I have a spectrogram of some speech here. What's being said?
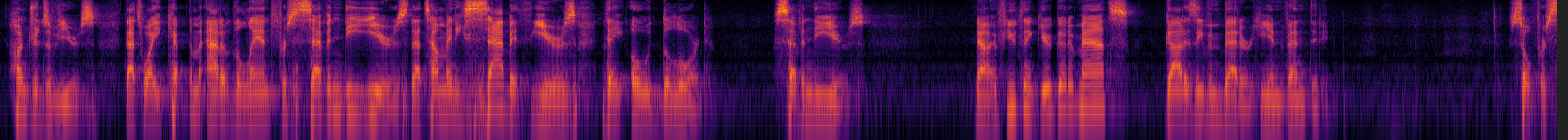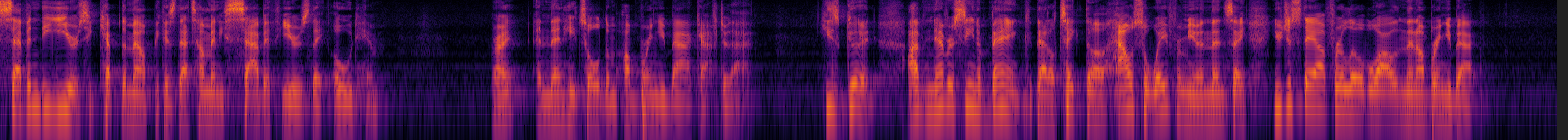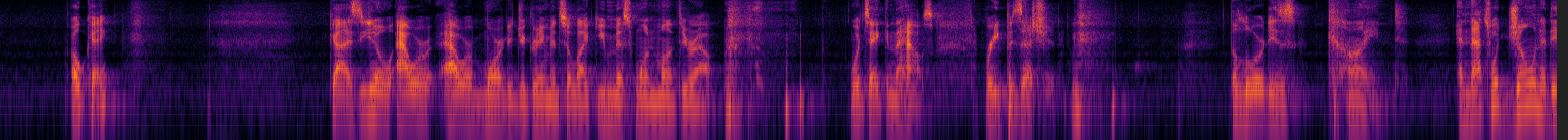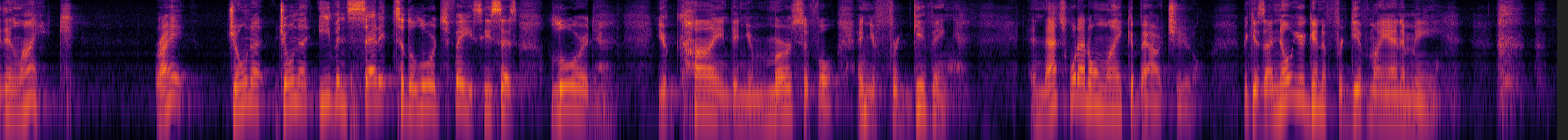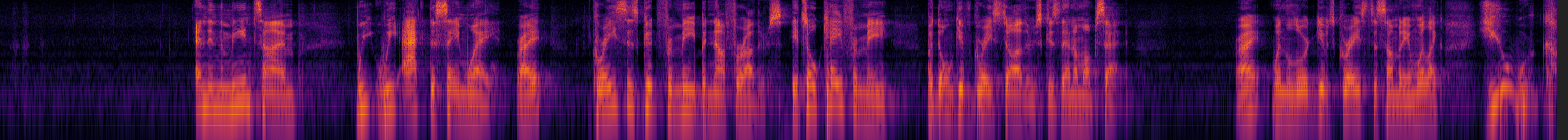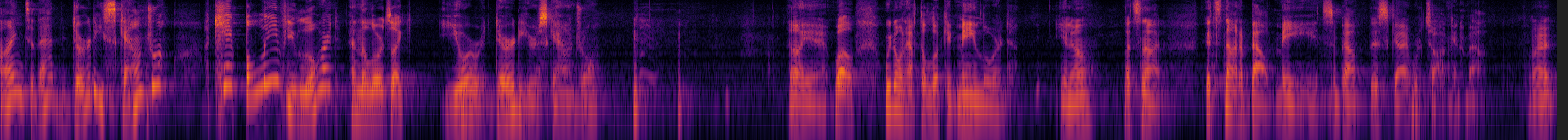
Hundreds of years. That's why he kept them out of the land for 70 years. That's how many Sabbath years they owed the Lord. 70 years. Now, if you think you're good at maths, God is even better. He invented it. So for 70 years, he kept them out because that's how many Sabbath years they owed him right? And then he told them, I'll bring you back after that. He's good. I've never seen a bank that'll take the house away from you and then say, You just stay out for a little while and then I'll bring you back. Okay. Guys, you know, our, our mortgage agreements are like, You miss one month, you're out. We're taking the house. Repossession. the Lord is kind. And that's what Jonah didn't like, right? Jonah, Jonah even said it to the Lord's face. He says, Lord, you're kind and you're merciful and you're forgiving. And that's what I don't like about you because I know you're going to forgive my enemy. and in the meantime, we, we act the same way, right? Grace is good for me, but not for others. It's okay for me, but don't give grace to others because then I'm upset right? When the Lord gives grace to somebody and we're like, You were kind to that dirty scoundrel? I can't believe you, Lord. And the Lord's like, You're a dirtier scoundrel. oh, yeah. Well, we don't have to look at me, Lord. You know, let's not, it's not about me. It's about this guy we're talking about, right?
